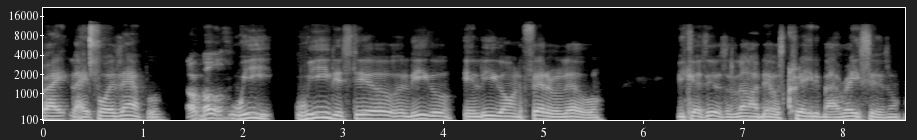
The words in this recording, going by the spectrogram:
Right? Like for example, or both. Weed weed is still illegal illegal on the federal level because it was a law that was created by racism.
